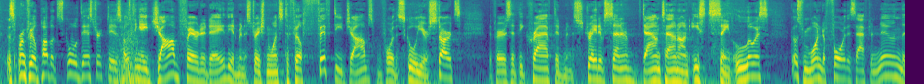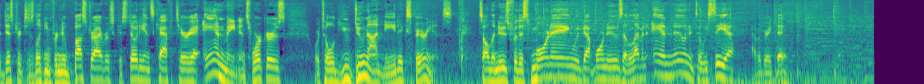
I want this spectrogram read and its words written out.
The Springfield Public School District is hosting a job fair today. The administration wants to fill 50 jobs before the school year starts. The fair is at the Kraft Administrative Center downtown on East St. Louis. Goes from 1 to 4 this afternoon. The district is looking for new bus drivers, custodians, cafeteria, and maintenance workers. We're told you do not need experience. It's all the news for this morning. We've got more news at 11 and noon. Until we see you, have a great day.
